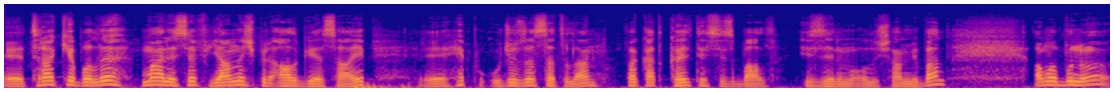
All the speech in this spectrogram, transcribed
E, Trakya balı maalesef yanlış bir algıya sahip. E, hep ucuza satılan fakat kalitesiz bal izlenimi oluşan bir bal. Ama bunu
